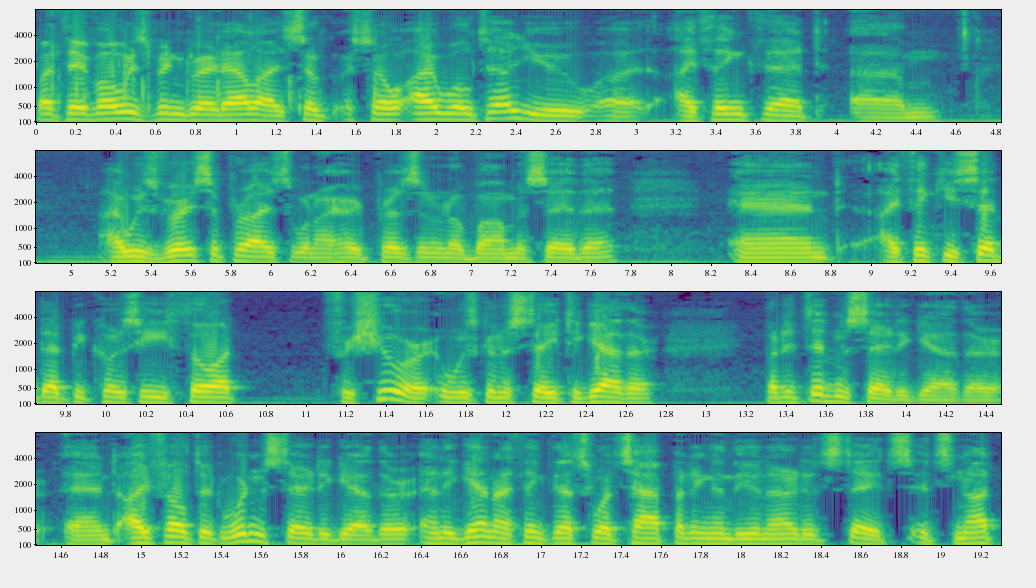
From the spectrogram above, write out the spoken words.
but they've always been great allies. So, so I will tell you, uh, I think that um, I was very surprised when I heard President Obama say that, and I think he said that because he thought for sure it was going to stay together but it didn't stay together. And I felt it wouldn't stay together. And again, I think that's what's happening in the United States. It's not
